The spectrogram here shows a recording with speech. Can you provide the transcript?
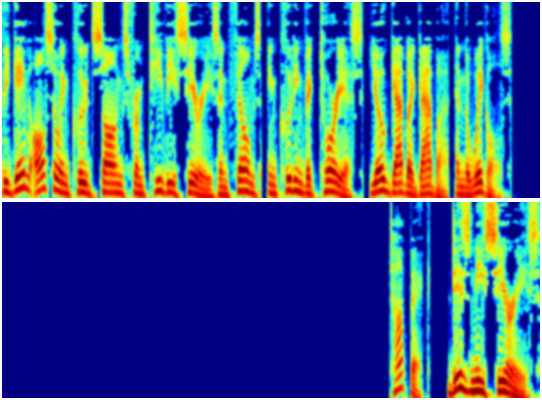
The game also includes songs from TV series and films, including Victorious, Yo Gabba Gabba, and The Wiggles. Disney series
